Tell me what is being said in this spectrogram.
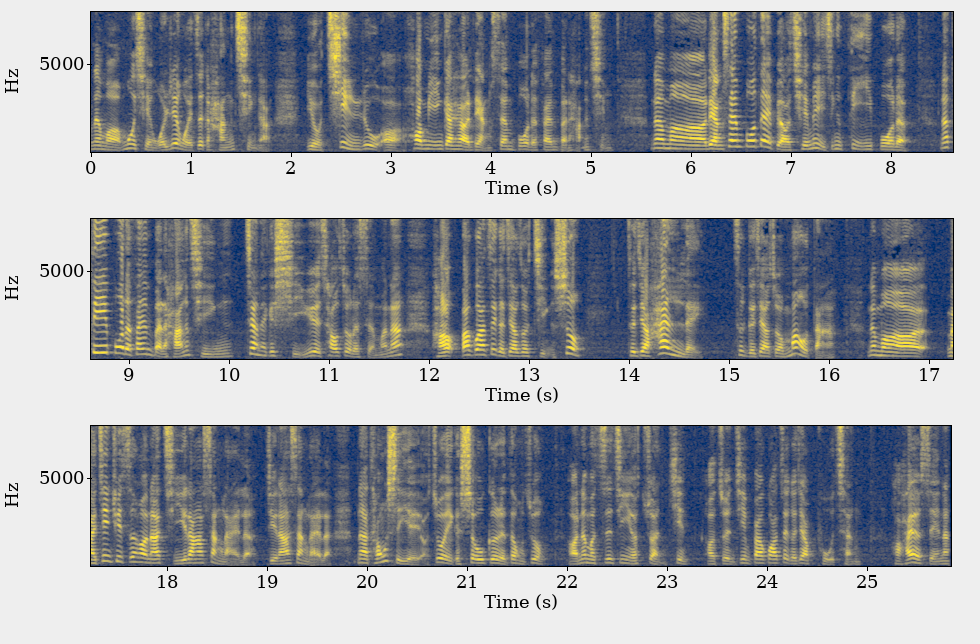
那么目前我认为这个行情啊，有进入哦，后面应该还有两三波的翻本行情。那么两三波代表前面已经第一波了。那第一波的翻本行情，这样的一个喜悦操作了什么呢？好，包括这个叫做锦硕，这叫汉磊，这个叫做茂达。那么买进去之后呢，急拉上来了，急拉上来了。那同时也有做一个收割的动作。好，那么资金有转进，好转进，包括这个叫普成。好，还有谁呢？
